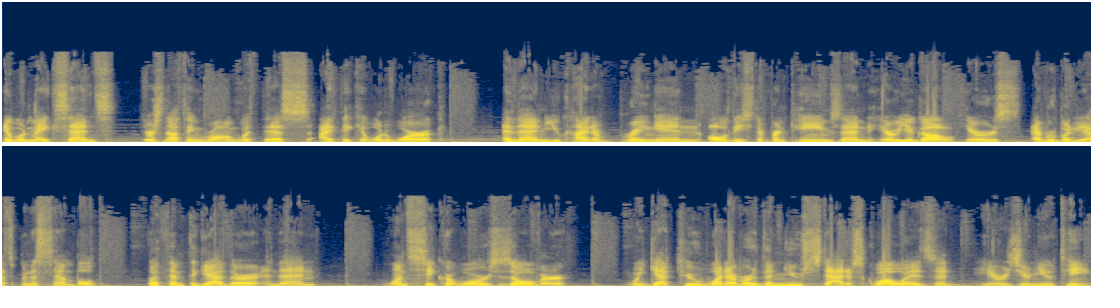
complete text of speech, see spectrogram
It would make sense. There's nothing wrong with this. I think it would work. And then you kind of bring in all these different teams, and here you go. Here's everybody that's been assembled, put them together, and then once Secret Wars is over, we get to whatever the new status quo is, and here's your new team.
